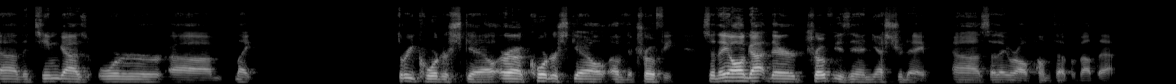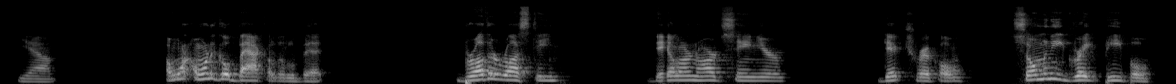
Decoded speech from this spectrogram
uh, the team guys order um, like three quarter scale or a quarter scale of the trophy. So they all got their trophies in yesterday. Uh, so they were all pumped up about that. Yeah. I want I want to go back a little bit. Brother Rusty, Dale Earnhardt Sr., Dick Trickle, so many great people.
